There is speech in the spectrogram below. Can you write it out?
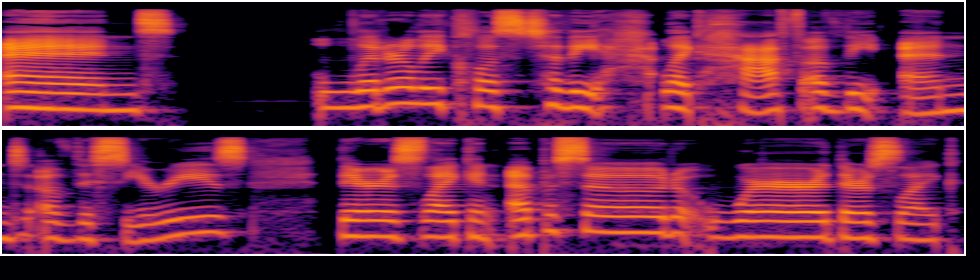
and literally close to the like half of the end of the series, there's like an episode where there's like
